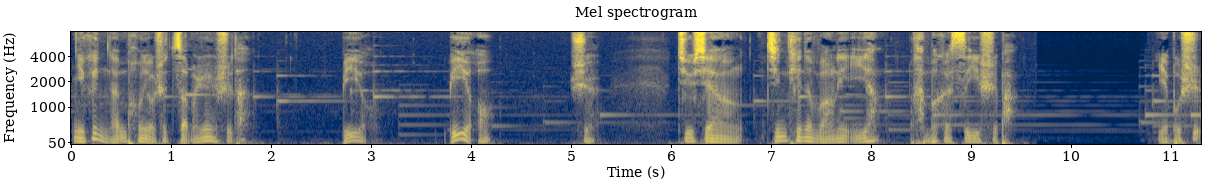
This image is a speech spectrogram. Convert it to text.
你跟你男朋友是怎么认识的？笔友，笔友，是，就像今天的网恋一样，很不可思议，是吧？也不是。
